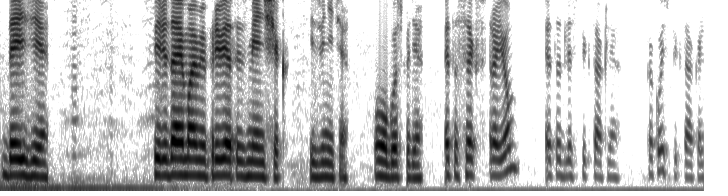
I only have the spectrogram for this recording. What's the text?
Дейзи, передай маме привет, изменщик. Извините. О, господи. Это секс втроем? Это для спектакля. Какой спектакль?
